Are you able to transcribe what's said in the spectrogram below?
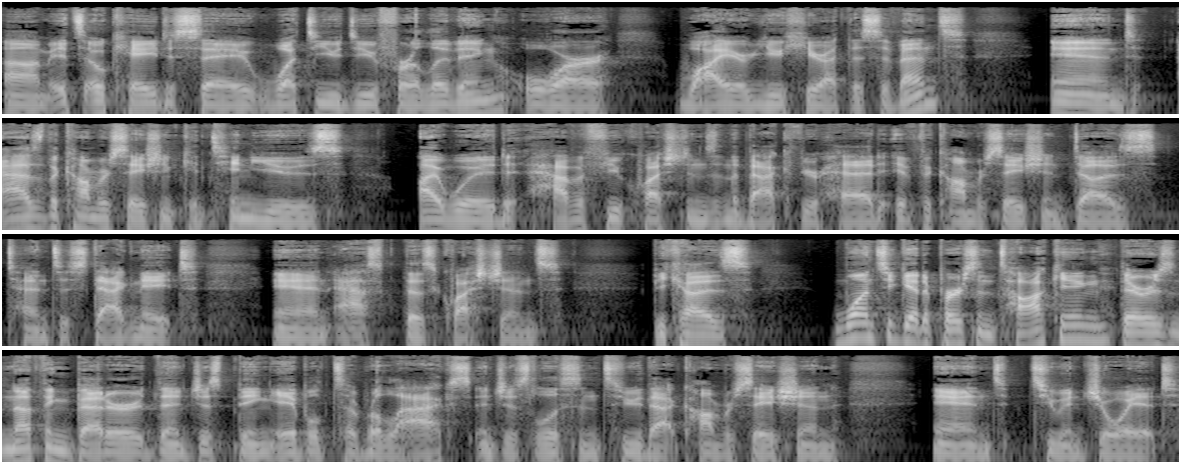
Um, it's okay to say, What do you do for a living? or Why are you here at this event? And as the conversation continues, I would have a few questions in the back of your head if the conversation does tend to stagnate and ask those questions. Because once you get a person talking, there is nothing better than just being able to relax and just listen to that conversation and to enjoy it.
